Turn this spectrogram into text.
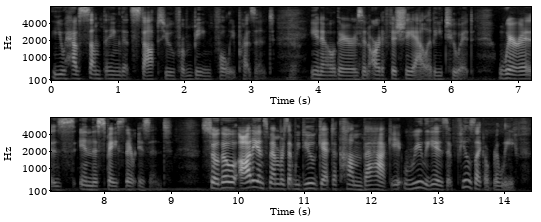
You have something that stops you from being fully present. You know, there's an artificiality to it whereas in this space there isn't. So though audience members that we do get to come back, it really is it feels like a relief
